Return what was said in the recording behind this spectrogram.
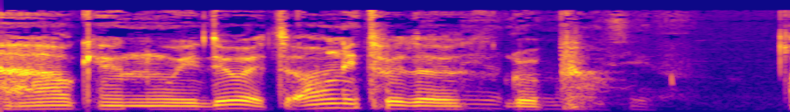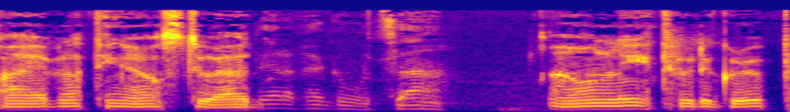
How can we do it? Only through the group. I have nothing else to add. Only through the group.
